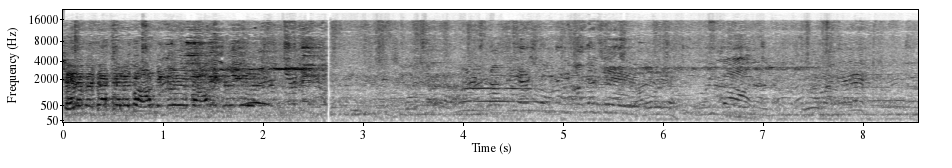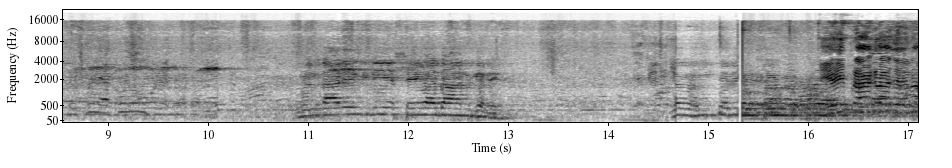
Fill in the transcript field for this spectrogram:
चलो बेटा चलो बाहर निकलो बाहर निकलिए भंडारे के लिए सेवा दान करें यही प्रयागराज है ना?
